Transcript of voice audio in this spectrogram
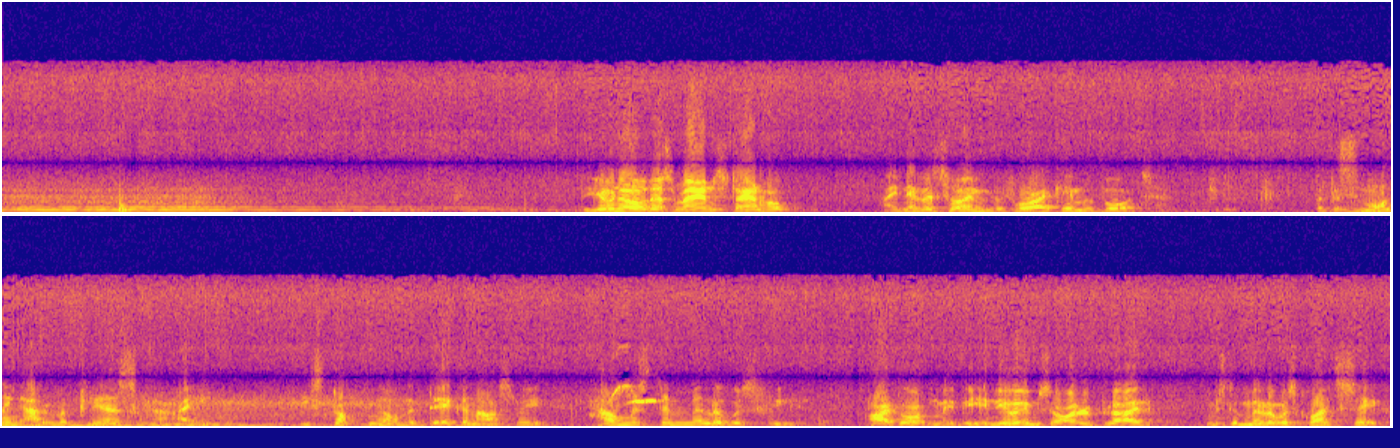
Do you know this man, Stanhope? I never saw him before I came aboard, sir. But this morning, out of a clear sky, He stopped me on the deck and asked me how Mr. Miller was feeling. I thought maybe he knew him, so I replied Mr. Miller was quite sick.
